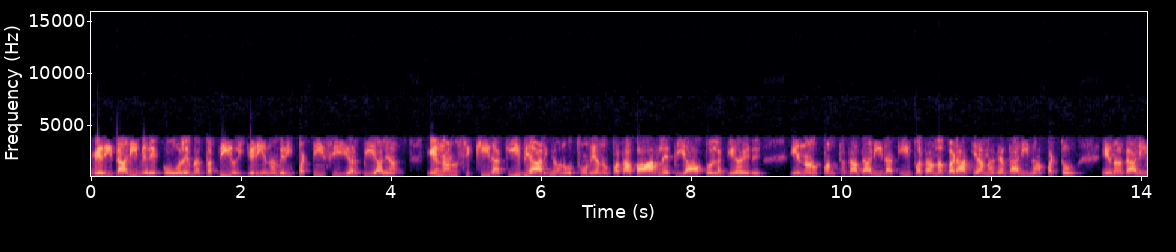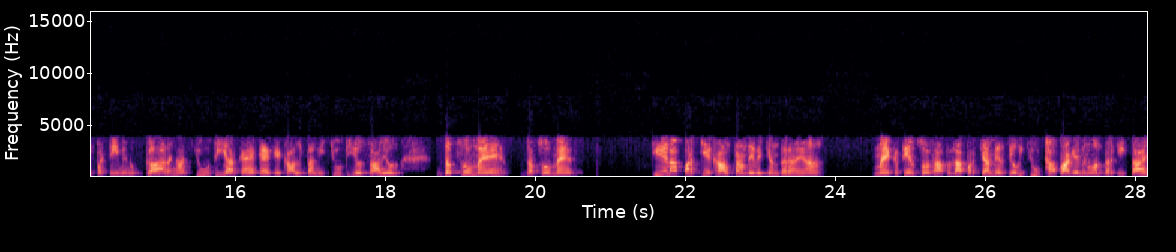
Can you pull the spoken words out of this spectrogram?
ਮੇਰੀ ਦਾੜੀ ਮੇਰੇ ਕੋਲ ਏ, ਮੈਂ ਬੱਧੀ ਹੋਈ ਜਿਹੜੀ ਇਹਨਾਂ ਮੇਰੀ ਪੱਟੀ ਸੀਆਰਪੀ ਵਾਲਿਆਂ, ਇਹਨਾਂ ਨੂੰ ਸਿੱਖੀ ਦਾ ਕੀ ਬਿਹਾਰੀਆਂ ਨੂੰ, ਉੱਥੋਂ ਦੇ ਨੂੰ ਪਤਾ, ਬਾਹਰਲੇ ਪੰਜਾਬ ਤੋਂ ਲੱਗੇ ਹੋਏ ਨੇ। ਇਹਨਾਂ ਨੂੰ ਪੰਥ ਦਾ ਦਾੜੀ ਦਾ ਕੀ ਪਤਾ, ਮੈਂ ਬੜਾ ਕਿਹਾ, ਮੈਂ ਕਿਹਾ ਦਾੜੀ ਨਾ ਪੱਟੋ। ਇਹਨਾਂ ਦਾੜੀ ਪੱਟੀ ਮੈਨੂੰ ਗਾਲੀਆਂ, ਚੂਤੀਆ ਕਹਿ ਕਹਿ ਕੇ ਖਾਲਤਾ ਨਹੀਂ ਚੂਤੀਓ ਸਾਲਿਓ। ਦੱਸੋ ਮੈਂ ਦੱਸੋ ਮੈਂ ਕਿਹੜਾ ਪਰਚੇ ਖਾਲਤਾਂ ਦੇ ਵਿੱਚ ਅੰਦਰ ਆਇਆ? ਮੈਂ ਇੱਕ 307 ਦਾ ਪਰਚਾ ਮੇਰੇ ਤੇ, ਉਹ ਵੀ ਝੂਠਾ ਪਾ ਕੇ ਮੈਨੂੰ ਅੰਦਰ ਕੀਤਾ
